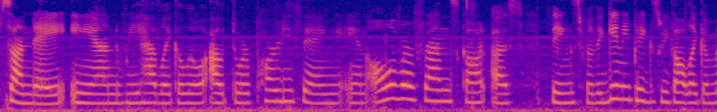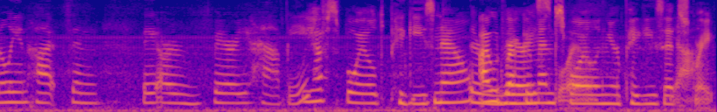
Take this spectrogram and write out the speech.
Sunday, and we had like a little outdoor party thing, and all of our friends got us things for the guinea pigs. We got like a million huts, and they are very happy. We have spoiled piggies now. They're I would recommend spoiled. spoiling your piggies. It's Yeah. great.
